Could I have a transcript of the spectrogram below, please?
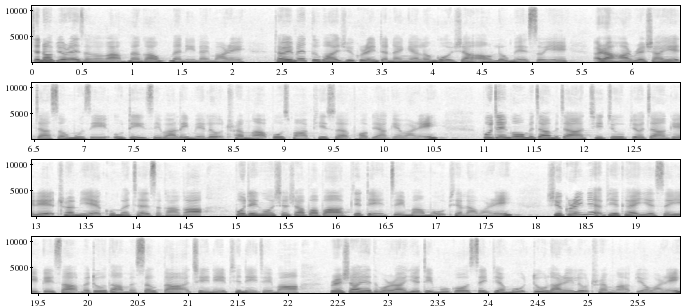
ကျွန်တော်ပြောတဲ့စကားကမှန်ကောင်းမှန်နေနိုင်ပါတယ်ဒါပေမဲ့သူကယူကရိန်းတနိုင်ငံလုံးကိုရောက်အောင်လုပ်မယ်ဆိုရင်အဲ့ဒါဟာရုရှားရဲ့ကြာဆုံးမှုစီဥတီစေပါလိမ့်မယ်လို့ Trump က post မှာဖြည့်ဆွတ်ဖော်ပြခဲ့ပါတယ်ပူတင်ကိုမကြမကြာချီကျူးပြောကြားခဲ့တဲ့ Trump ရဲ့အခုမှတ်ချက်စကားကပူတင်ကိုရှာရှာပါပါပြစ်တင်ချိန်မှမှုဖြစ်လာပါတယ် ယူကရိန်းနဲ့အပြစ်ခတ်ရဲစဲရေးကိစ္စမတိုးတာမဆုတ်တာအခြေအနေဖြစ်နေချိန်မှာရုရှားရဲ့သဘောထားရည်တည်မှုကိုစိတ်ပြတ်မှုတိုးလာတယ်လို့ Trump ကပြောပါတယ်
